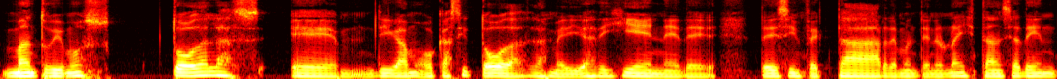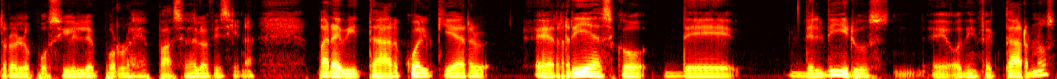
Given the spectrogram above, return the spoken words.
mantuvimos todas las, eh, digamos, o casi todas las medidas de higiene, de, desinfectar, de mantener una distancia dentro de lo posible por los espacios de la oficina, para evitar cualquier eh, riesgo de del virus eh, o de infectarnos,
